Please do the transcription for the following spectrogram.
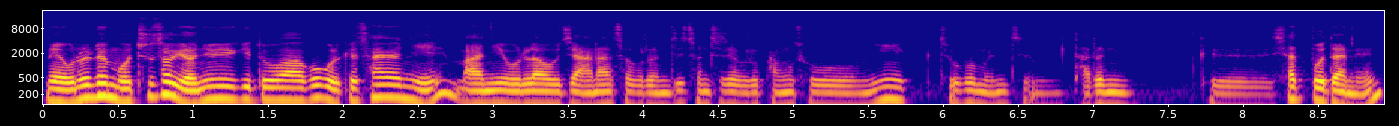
네, 오늘은 뭐 추석 연휴이기도 하고 그렇게 사연이 많이 올라오지 않아서 그런지 전체적으로 방송이 조금은 좀 다른 그 샷보다는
